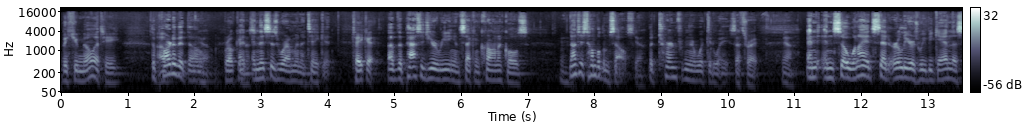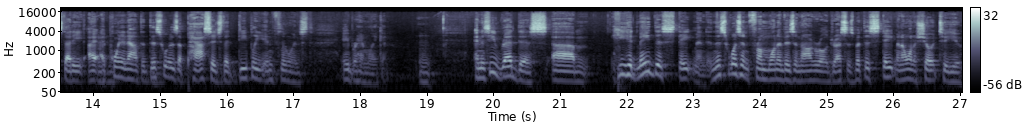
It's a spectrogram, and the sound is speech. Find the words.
the humility, The part of it, though, yeah, brokenness. and, and this is where I'm going to take it. take it. Of the passage you're reading in Second Chronicles, not just humble themselves, Yeah. but turn from their wicked ways. That's right. Yeah. And, and so when I had said earlier as we began this study, I, I pointed out that this was a passage that deeply influenced Abraham Lincoln. And as he read this, um, he had made this statement, and this wasn't from one of his inaugural addresses, but this statement, I want to show it to you.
